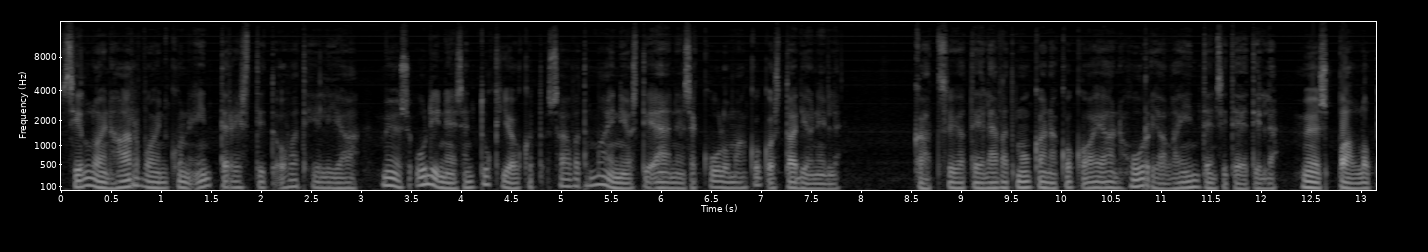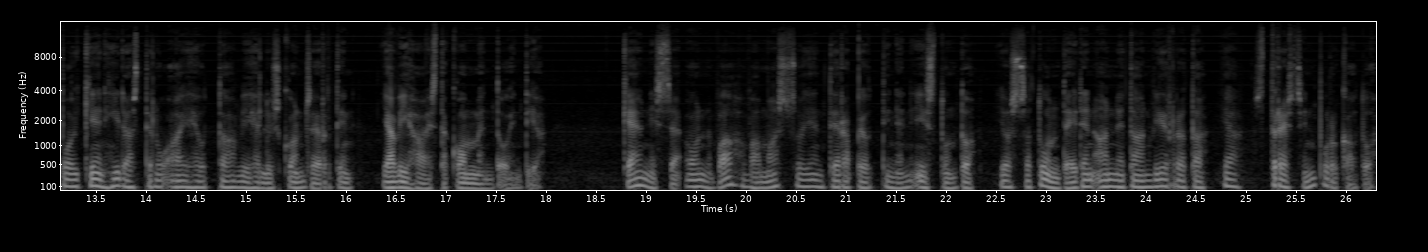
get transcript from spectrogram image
Silloin harvoin, kun interistit ovat hiljaa, myös Udineesen tukijoukot saavat mainiosti äänensä kuulumaan koko stadionille. Katsojat elävät mukana koko ajan hurjalla intensiteetillä. Myös pallopoikien hidastelu aiheuttaa vihellyskonsertin, ja vihaista kommentointia. Käynnissä on vahva massojen terapeuttinen istunto, jossa tunteiden annetaan virrata ja stressin purkautua.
